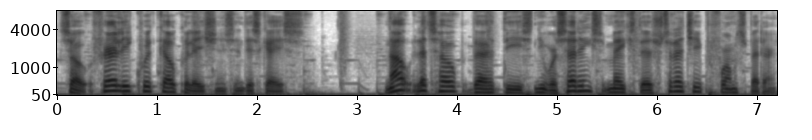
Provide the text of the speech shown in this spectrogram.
So fairly quick calculations in this case. Now let's hope that these newer settings makes the strategy performance better.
